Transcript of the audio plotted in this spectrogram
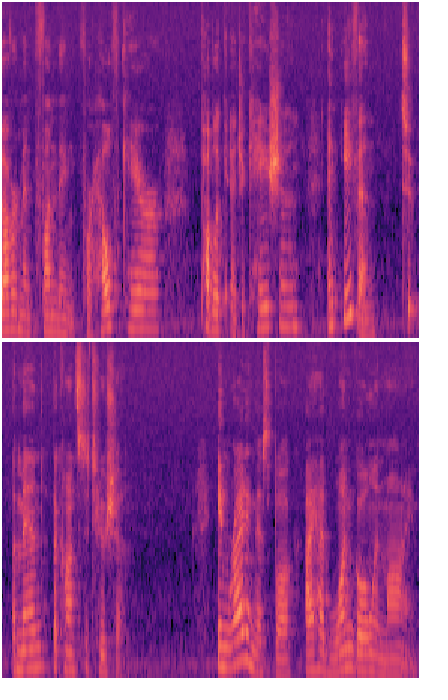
government funding for health care, public education, and even to amend the Constitution. In writing this book, I had one goal in mind,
